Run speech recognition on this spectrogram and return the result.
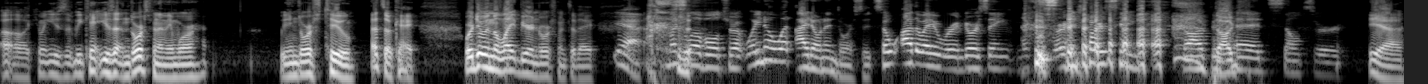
oh, I can't use it. We can't use that endorsement anymore. We endorse two. That's okay. We're doing the light beer endorsement today. Yeah, Michelob Ultra. Well, you know what? I don't endorse it. So either way, we're endorsing. We're endorsing Dogfish Dog- Head Seltzer. Yeah,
